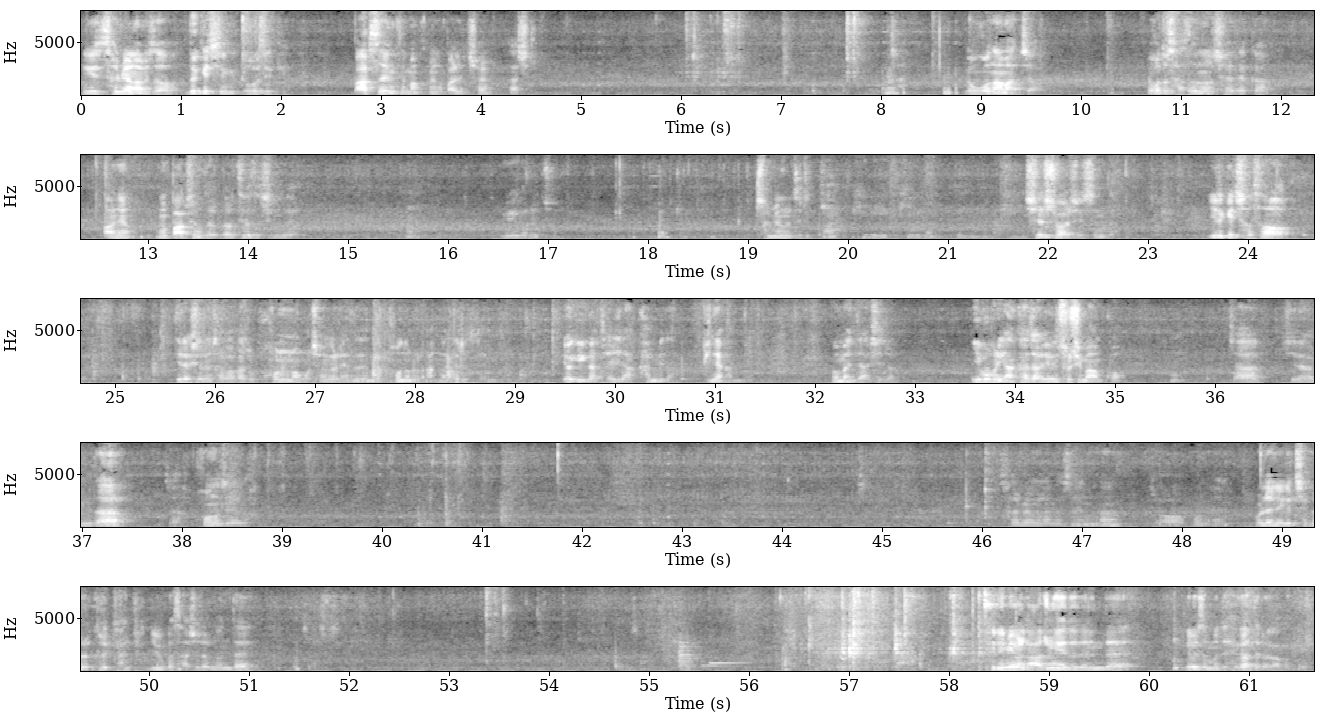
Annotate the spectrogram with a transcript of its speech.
이게 설명하면서 늦게 치는 게 더 어색해. 박스 형태만큼은 빨리 쳐요, 사실. 요거 남았죠? 요것도 사선으로 쳐야 될까? 아니요. 그냥 박스 형태로 떨어뜨려서 치면 돼요. 왜 그렇죠? 설명을 드릴게요. 아 길이 길이가 때문에. 실수할 수 있습니다. 이렇게 쳐서 디렉션을 잡아가지고 너무 정렬을 해야 되는데 콘을 안 건드려도 됩니다. 여기가 제일 약합니다. 빈약합니다. 뭔 말인지 아시죠? 이 부분이 약하잖아요. 여기 숱이 많고. 음. 자, 진행합니다. 자, 코너 제거. 설명을 하면서 했나? 조금. 해. 원래는 이거 책을 그렇게 할 이유가 사실 없는데. 자, 트리밍을 나중에 해도 되는데 여기서 먼저 해가 들어가 볼게요.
